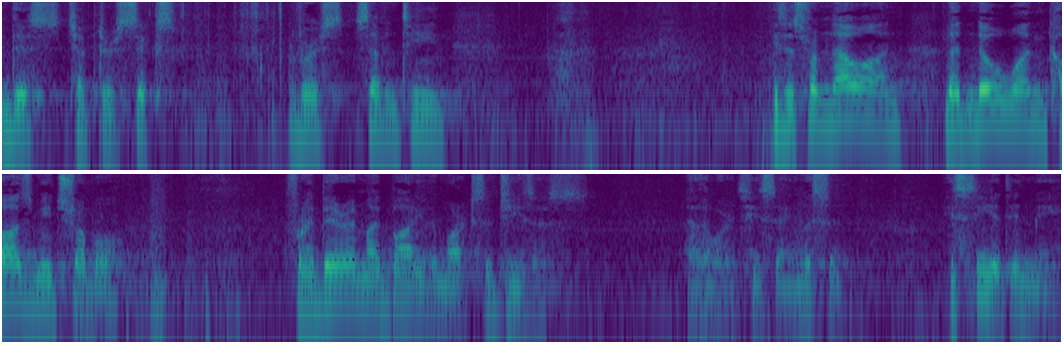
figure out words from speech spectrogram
this chapter 6, verse 17. He says, From now on, let no one cause me trouble, for I bear in my body the marks of Jesus. In other words, he's saying, Listen, you see it in me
